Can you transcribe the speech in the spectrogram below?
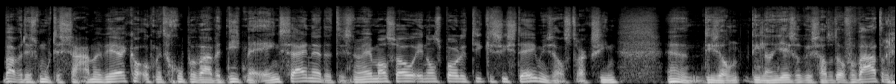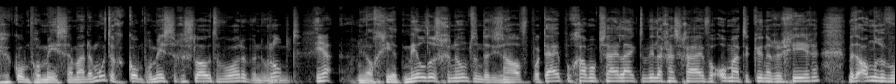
Waar we dus moeten samenwerken, ook met groepen waar we het niet mee eens zijn. Dat is nou eenmaal zo in ons politieke systeem. Je zal straks zien, Dylan, Dylan Jezelgus had het over waterige compromissen. Maar er moeten compromissen gesloten worden. We noemen Klopt, ja. nu al Geert Milders genoemd, omdat hij zijn half partijprogramma opzij lijkt te willen gaan schuiven om maar te kunnen regeren. Met andere woorden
